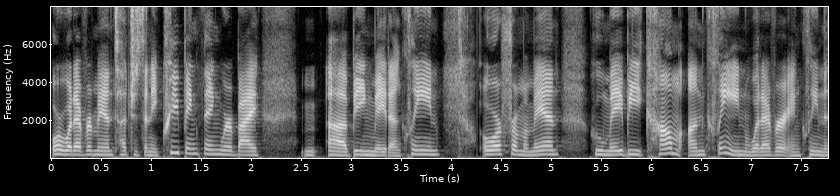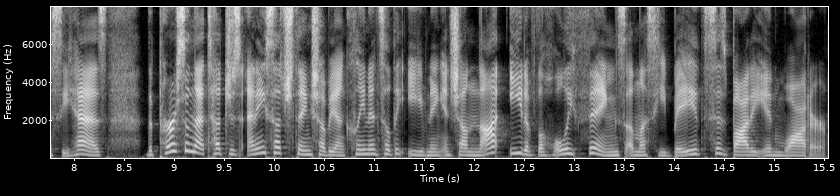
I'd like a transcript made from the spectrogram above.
or whatever man touches any creeping thing whereby uh, being made unclean, or from a man who may become unclean, whatever uncleanness he has, the person that touches any such thing shall be unclean until the evening, and shall not eat of the holy things unless he bathes his body in water.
